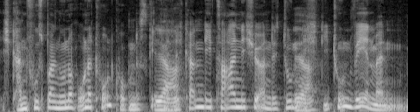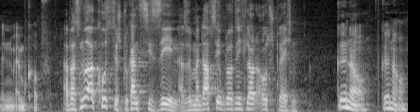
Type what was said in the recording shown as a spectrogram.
ich kann Fußball nur noch ohne Ton gucken. Das geht Ja. nicht. Ich kann die Zahlen nicht hören. Die tun, Ja. nicht, die tun weh in, mein, in meinem Kopf. Aber es ist nur akustisch, du kannst sie sehen. Also man darf sie bloß nicht laut aussprechen. Genau, genau.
